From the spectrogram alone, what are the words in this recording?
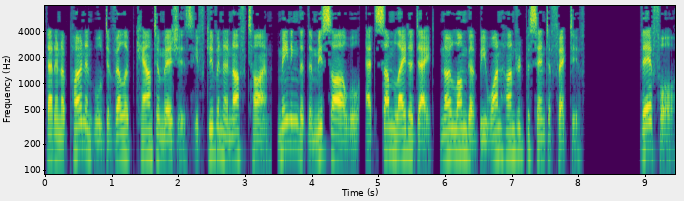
that an opponent will develop countermeasures if given enough time, meaning that the missile will, at some later date, no longer be 100% effective. Therefore,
